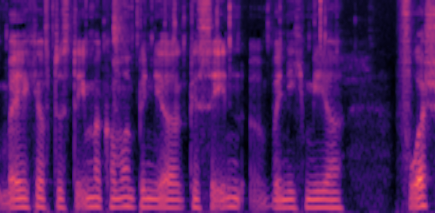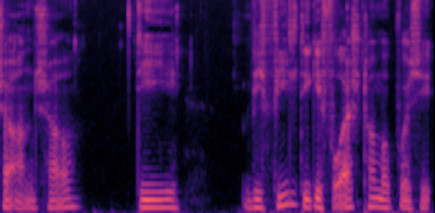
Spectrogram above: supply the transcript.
weil ich auf das Thema gekommen bin, ja gesehen, wenn ich mir Forscher anschaue, die wie viel die geforscht haben, obwohl sie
